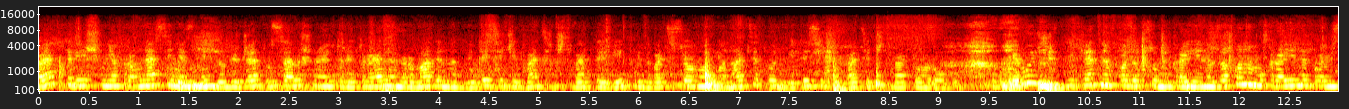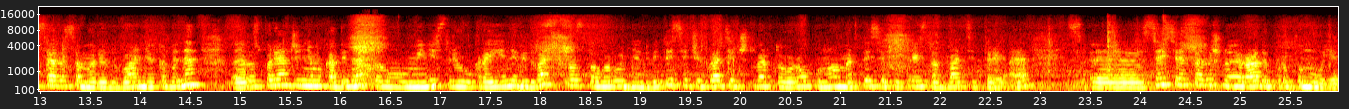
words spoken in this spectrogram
Проект рішення про внесення змін до бюджету селищної територіальної громади на 2024 рік від 27.12.2024 року. Керуючись бюджетним кодексом України, законом України про місцеве самоврядування, кабінет е, розпорядженням Кабінету міністрів України від 26 грудня 2024 року номер 1323 е Е, Сесія селищної ради пропонує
